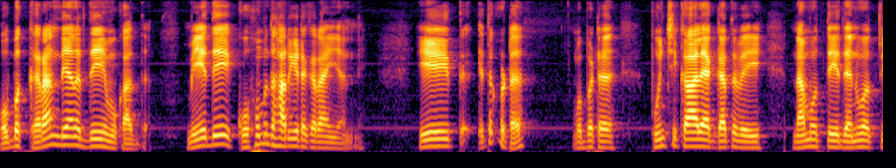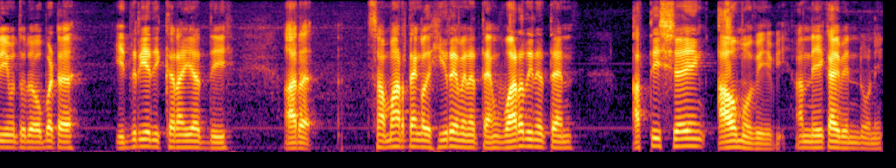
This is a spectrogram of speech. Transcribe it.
ඔබ කරන්න යන දේ මොකද්ද? මේ දේ කොහොමද හරියට කරන් යන්නේ? ඒ එතකොට ඔබට පුංචි කාලයක් ගත වෙයි. නමුත් ඒ දැනුවත් වීම තුළ ඔබට ඉදිරියේදී කරන් යද්දී අර සමහර තැන්වල හිර වෙන තැන් වරදින තැන් අතිශයෙන් අවම වේවි. අන්න ඒකයි වෙන්න ඕනේ.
